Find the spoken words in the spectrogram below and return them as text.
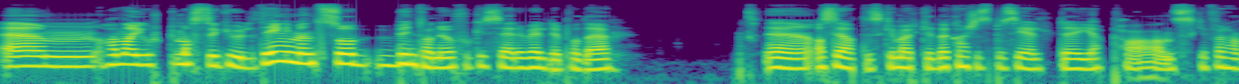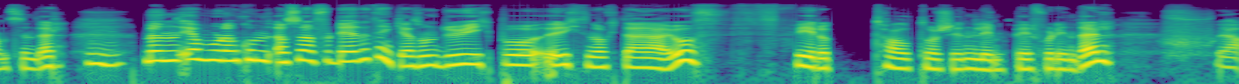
Um, han har gjort masse kule ting, men så begynte han jo å fokusere veldig på det eh, asiatiske markedet, kanskje spesielt det japanske for hans del. Mm. Men ja, hvordan kom Altså, for det, det tenker jeg sånn Du gikk på Riktignok, det er jo f- fire og et halvt år siden Limpi for din del, ja.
